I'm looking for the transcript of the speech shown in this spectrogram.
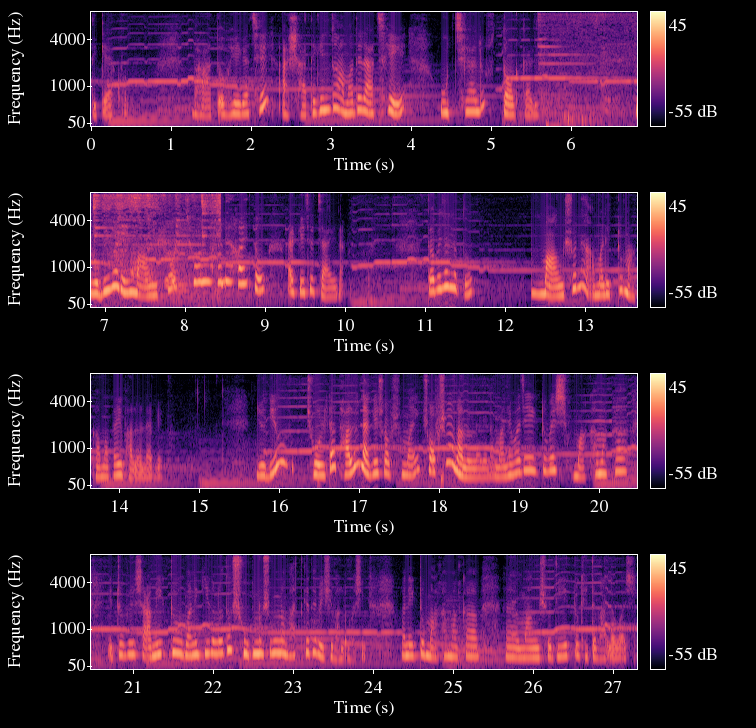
দিকে এখন। ভাতও হয়ে গেছে, আর সাথে কিন্তু আমাদের আছে উচ্ছে আলুর তরকারি। রবিবারে মাংস ঝোল হলে হয়তো আর কিছু চাই না। তবে জানো তো, মাংস না আমার একটু মাখা মাখাই ভালো লাগে। যদিও ঝোলটা ভালো লাগে সবসময় সবসময় ভালো লাগে না। মাঝে মাঝে একটু বেশ মাখা মাখা, একটু বেশ আমি একটু মানে কী বলো তো শুকনো শুকনো ভাত খেতে বেশি ভালোবাসি। মানে একটু মাখা মাখা মাংস দিয়ে একটু খেতে ভালোবাসি।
